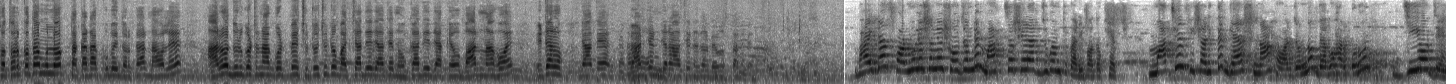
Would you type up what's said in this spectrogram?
সতর্কতামূলক থাকাটা খুবই দরকার না হলে আরও দুর্ঘটনা ঘটবে ছোট ছোট বাচ্চাদের যাতে নৌকা দিয়ে যা কেউ বার না হয় এটারও যাতে গার্জেন যারা আছেন এদের ব্যবস্থা নেবেন। ভাইটাস ফর্মুলেশনের সৌজন্যে মাছ চাষের এক যুগান্তকারী পদক্ষেপ। মাছের ফিশারিতে গ্যাস না হওয়ার জন্য ব্যবহার করুন জিওজেন।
